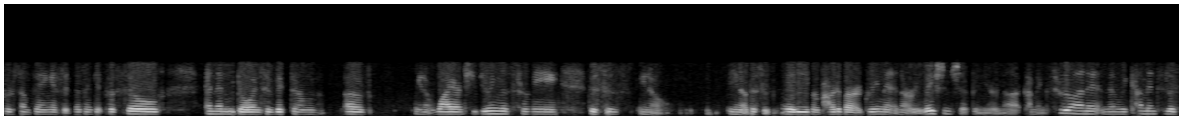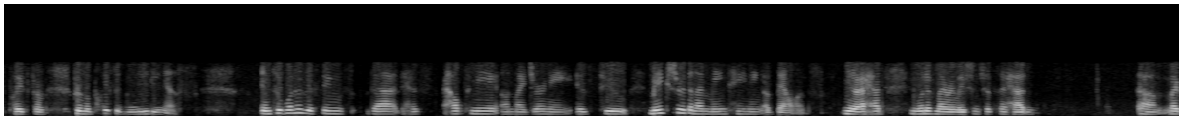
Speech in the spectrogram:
for something if it doesn't get fulfilled and then we go into victim of you know why aren't you doing this for me? This is you know you know this is maybe even part of our agreement in our relationship and you're not coming through on it. And then we come into this place from from a place of neediness. And so one of the things that has helped me on my journey is to make sure that i'm maintaining a balance. You know i had in one of my relationships i had um my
